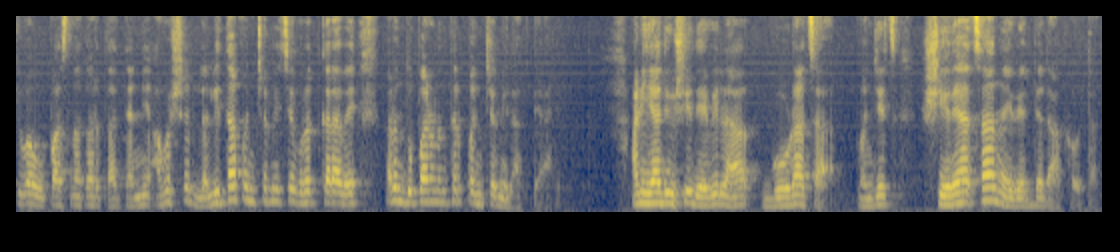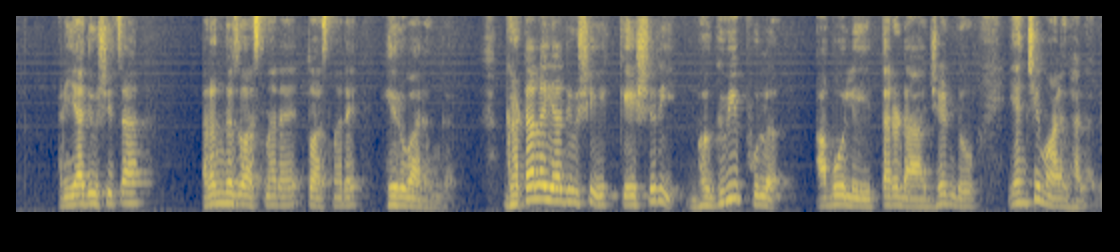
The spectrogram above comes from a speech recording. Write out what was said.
किंवा उपासना करतात त्यांनी अवश्य ललिता पंचमीचे व्रत करावे कारण दुपारनंतर पंचमी लागते आहे. आणि या दिवशी देवीला गोडाचा म्हणजेच शिऱ्याचा नैवेद्य दाखवतात. आणि या दिवशीचा रंग जो असणार आहे तो असणार आहे हिरवा रंग. घटाला या दिवशी केशरी भगवी फुलं आबोली तरडा झेंडू यांची माळ घालावी.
